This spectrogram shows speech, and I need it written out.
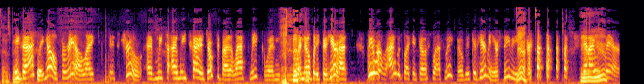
that was bad. Exactly. No, for real. Like it's true, and we t- and we kind of joked about it last week when when nobody could hear us we were. I was like a ghost last week. Nobody could hear me or see me yeah. Yet I was there.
